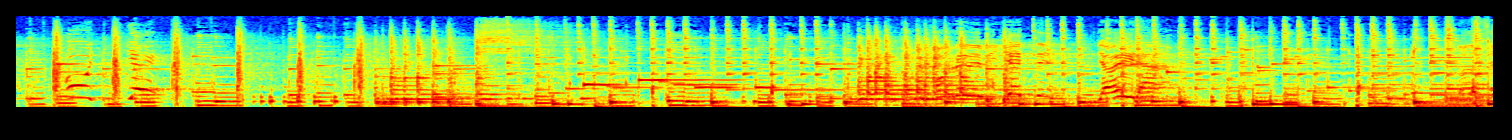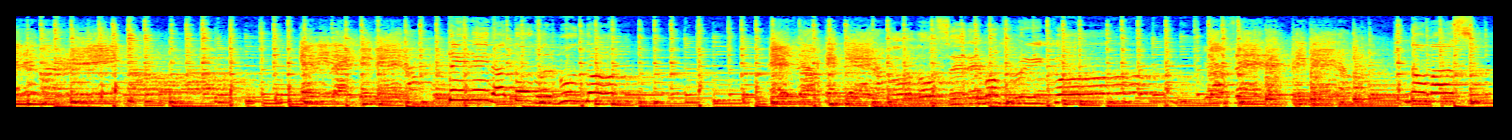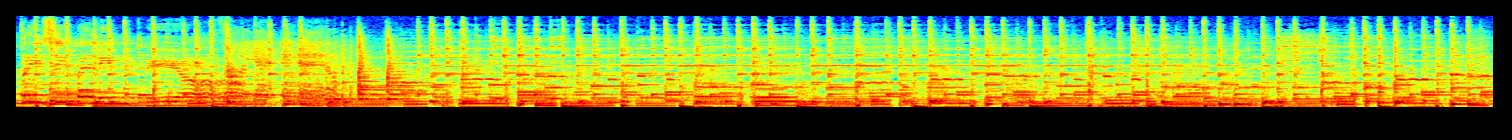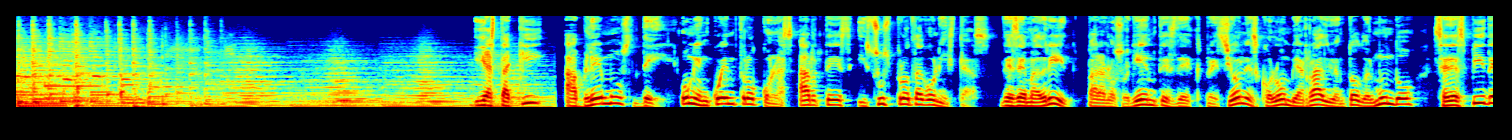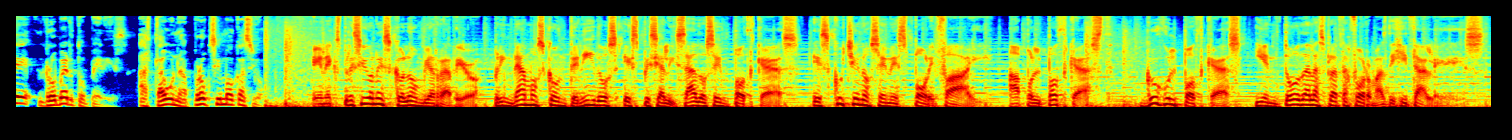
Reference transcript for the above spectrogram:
Y hasta aquí hablemos de un encuentro con las artes y sus protagonistas. Desde Madrid, para los oyentes de Expresiones Colombia Radio en todo el mundo, se despide Roberto Pérez. Hasta una próxima ocasión. En Expresiones Colombia Radio brindamos contenidos especializados en podcast. Escúchenos en Spotify, Apple Podcast, Google Podcast y en todas las plataformas digitales.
